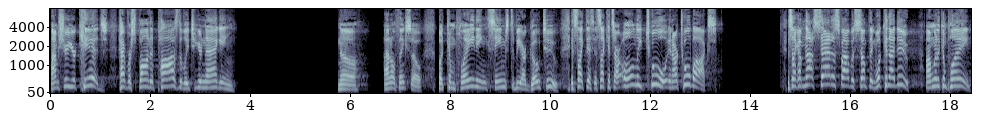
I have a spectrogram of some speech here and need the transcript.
I'm sure your kids have responded positively to your nagging. No, I don't think so. But complaining seems to be our go to. It's like this it's like it's our only tool in our toolbox. It's like I'm not satisfied with something. What can I do? I'm going to complain.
